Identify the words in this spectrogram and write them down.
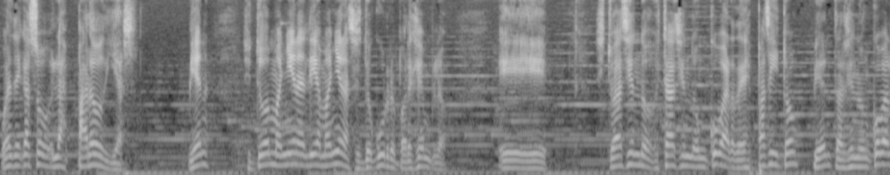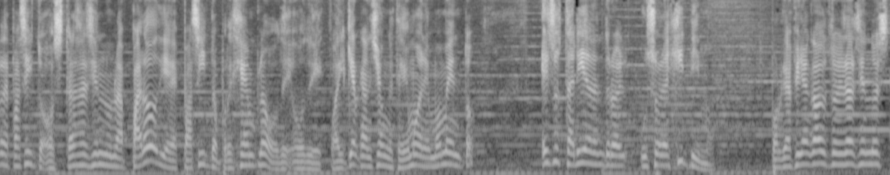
o en este caso las parodias. Bien, si tú mañana, el día de mañana, se te ocurre, por ejemplo, eh, si estás haciendo, estás haciendo un cover de Despacito, bien, estás haciendo un cover de Despacito, o si estás haciendo una parodia de Despacito, por ejemplo, o de, cualquier canción que moda en el momento, eso estaría dentro del uso legítimo. Porque al fin y al cabo lo que estás haciendo es,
